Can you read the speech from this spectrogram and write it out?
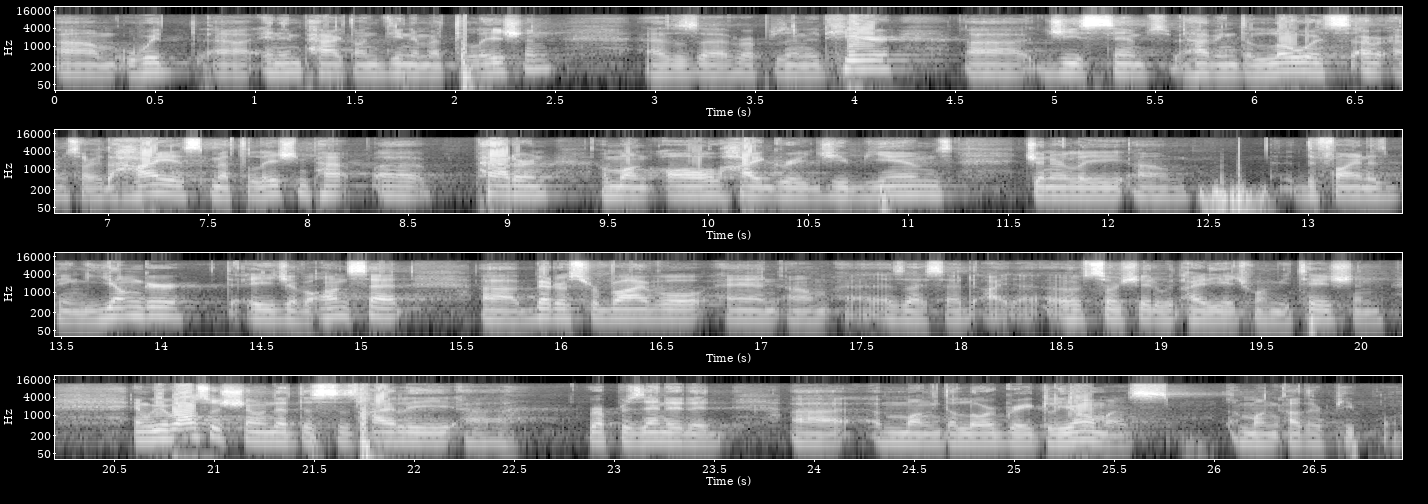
um, with uh, an impact on DNA methylation, as uh, represented here. Uh, G-CIMPs having the lowest, or, I'm sorry, the highest methylation pa pattern among all high-grade GBMs, generally um, defined as being younger, the age of onset, uh, better survival, and um, as I said, I, uh, associated with IDH1 mutation. And we've also shown that this is highly uh, represented among the lower-grade gliomas, among other people.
